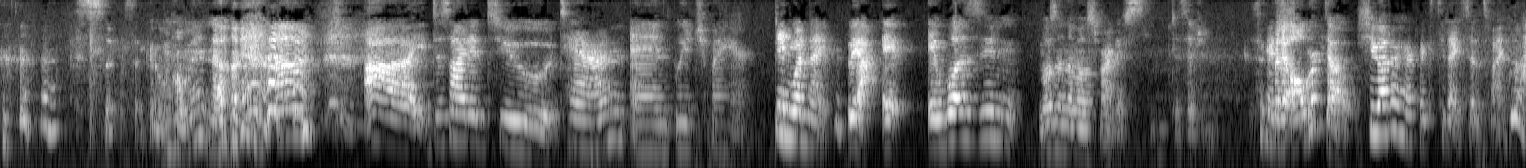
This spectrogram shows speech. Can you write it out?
psycho moment. No, um, I decided to tan and bleach my hair. In one night. Yeah, it it wasn't wasn't the most smartest decision, okay. but it all worked out. She got her hair fixed today, so it's fine.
